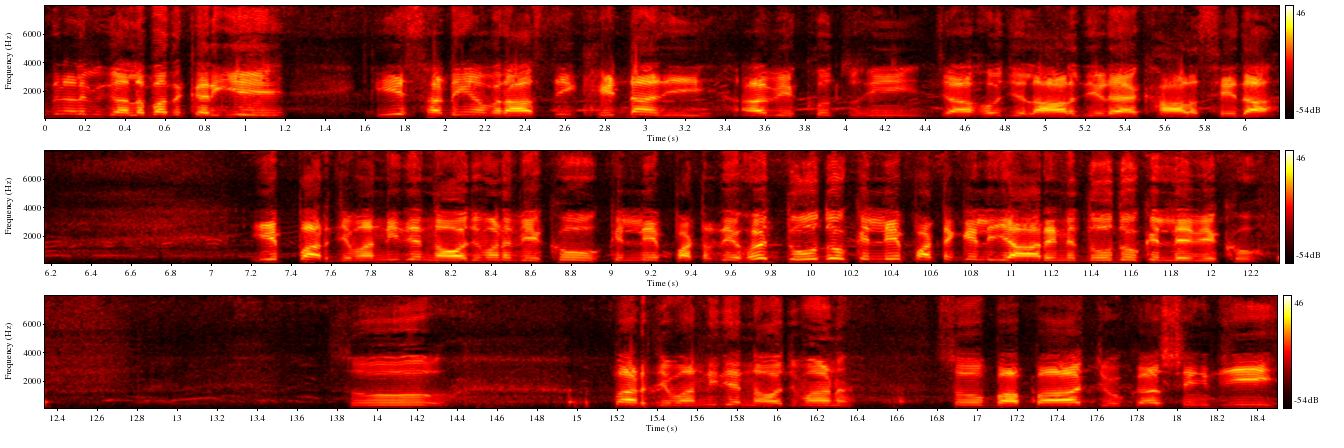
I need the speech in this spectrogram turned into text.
ਦੇ ਨਾਲ ਵੀ ਗੱਲਬਾਤ ਕਰੀਏ ਇਹ ਸਾਡੀਆਂ ਵਿਰਾਸਤੀ ਖੇਡਾਂ ਜੀ ਆ ਵੇਖੋ ਤੁਸੀਂ, ਜਾਹੋ ਜਲਾਲ ਜਿਹੜਾ ਖਾਲਸੇ ਦਾ। ਇਹ ਭਰ ਜਵਾਨੀ ਦੇ ਨੌਜਵਾਨ ਵੇਖੋ ਕਿੱਲੇ ਪੱਟਦੇ ਹੋਏ ਦੋ ਦੋ ਕਿੱਲੇ ਪੱਟ ਕੇ ਲਿਜਾ ਰਹੇ ਨੇ ਦੋ ਦੋ ਕਿੱਲੇ ਵੇਖੋ। ਸੋ ਭਰ ਜਵਾਨੀ ਦੇ ਨੌਜਵਾਨ, ਸੋ ਬਾਬਾ ਜੋਗਾ ਸਿੰਘ ਜੀ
